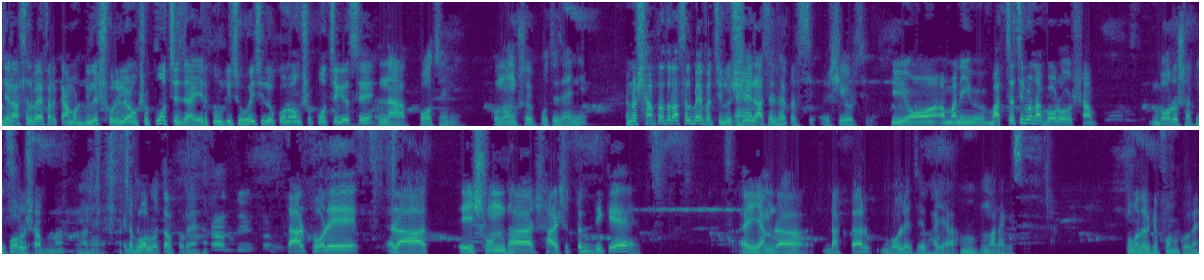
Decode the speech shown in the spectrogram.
যে রাসেল ভাইফার কামড় দিলে শরীরের অংশ পচে যায়। এরকম কিছু হয়েছিল? কোনো অংশ পচে গেছে? না পচেনি। কোনো অংশই পচে যায়নি। কেন সাপটা তো রাসেল ভাইফার ছিল সে হ্যাঁ রাসেল ভেপার শিওর ছিল। কি মানে বাচ্চা ছিল না বড় সাপ? বড় ছিল। বড় সাপ না? হ্যাঁ, আচ্ছা আচ্ছা বলো তারপরে হ্যাঁ। তার দিয়ে তারা। তারপরে রাত এই সন্ধ্যা সাড়ে সাতটার দিকে এই আমরা ডাক্তার বলে যে ভাইয়া মারা গেছে। তোমাদেরকে ফোন করে?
